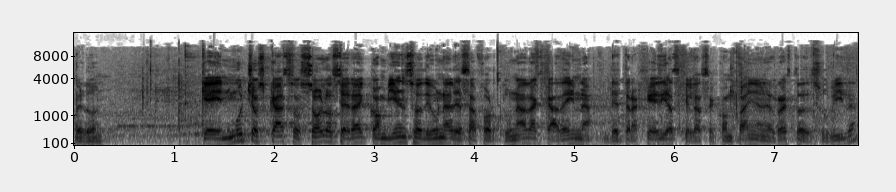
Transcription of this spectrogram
Perdón, que en muchos casos solo será el comienzo de una desafortunada cadena de tragedias que las acompañan el resto de su vida?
